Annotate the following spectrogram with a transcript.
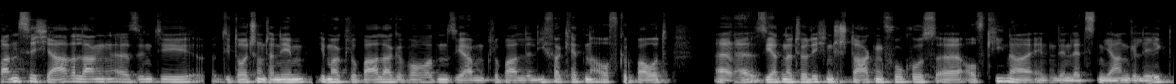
20 Jahre lang äh, sind die, die deutschen Unternehmen immer globaler geworden. Sie haben globale Lieferketten aufgebaut. Äh, sie hat natürlich einen starken Fokus äh, auf China in den letzten Jahren gelegt.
